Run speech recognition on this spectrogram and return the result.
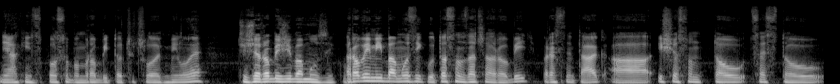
nejakým spôsobom robiť to, čo človek miluje. Čiže robíš iba muziku. Robím iba muziku, to som začal robiť, presne tak. A išiel som tou cestou,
